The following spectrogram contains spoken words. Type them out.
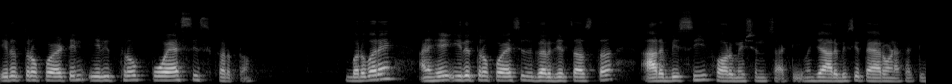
इरिथ्रोपोएटिन इरिथ्रोपोयासिस करतं. बरोबर आहे? आणि हे इरिथ्रोपोयासिस गरजेचं असतं आरबीसी फॉर्मेशनसाठी म्हणजे आरबीसी तयार होण्यासाठी.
